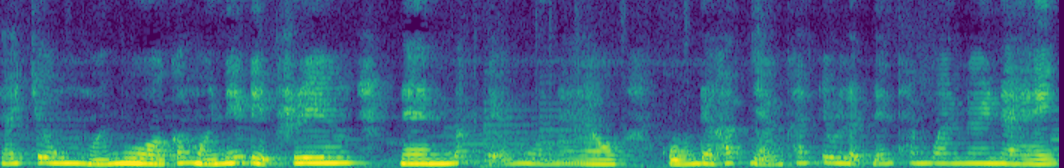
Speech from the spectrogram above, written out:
Nói chung mỗi mùa có mỗi nét đẹp riêng nên bất kể mùa nào cũng đều hấp dẫn khách du lịch đến tham quan nơi này.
